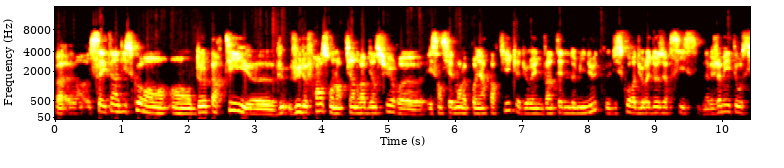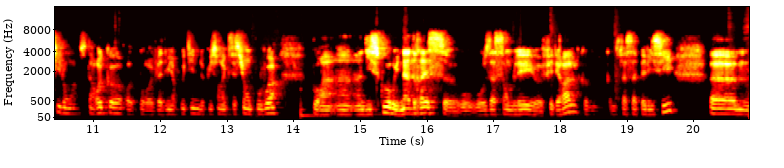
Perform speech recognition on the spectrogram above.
Ça a été un discours en, deux parties. Euh, vu, de France, on en retiendra bien sûr euh, essentiellement la première partie qui a duré une vingtaine de minutes. Le discours a duré 2h06. Il n'avait jamais été aussi long. Hein. C'est un record pour Vladimir Poutine depuis son accession au pouvoir pour un, discours, une adresse aux, aux assemblées euh, fédérales, comme, comme cela s'appelle ici. Euh,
